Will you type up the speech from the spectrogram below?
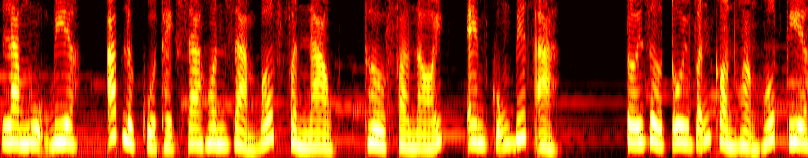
Làm ngụm bia, áp lực của Thạch Gia Huân giảm bớt phần nào, thờ phào nói, em cũng biết à. Tới giờ tôi vẫn còn hoảng hốt kia,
